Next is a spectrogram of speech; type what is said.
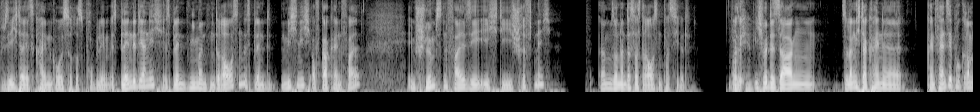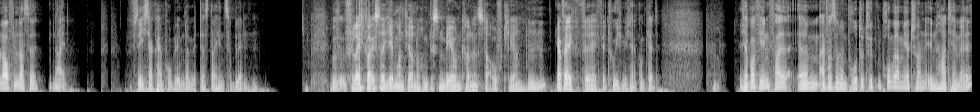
sehe ich da jetzt kein größeres Problem. Es blendet ja nicht, es blendet niemanden draußen, es blendet mich nicht, auf gar keinen Fall. Im schlimmsten Fall sehe ich die Schrift nicht, ähm, sondern das, was draußen passiert. Also okay. ich würde sagen, solange ich da keine, kein Fernsehprogramm laufen lasse, nein. Sehe ich da kein Problem damit, das dahin zu blenden. Vielleicht weiß da jemand ja noch ein bisschen mehr und kann uns da aufklären. Mhm. Ja, vielleicht, vielleicht vertue ich mich ja komplett. Ich habe auf jeden Fall ähm, einfach so einen Prototypen programmiert schon in HTML.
